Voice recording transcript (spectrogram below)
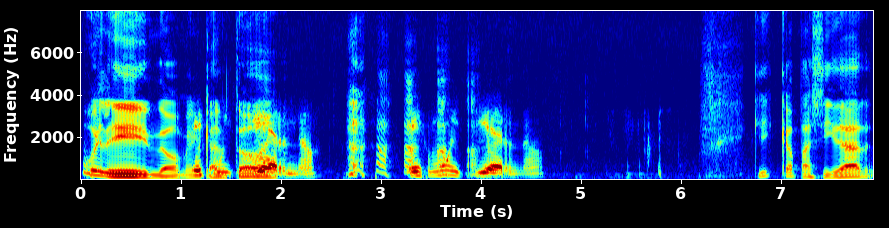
Muy lindo, me encantó. Es muy tierno. Es muy tierno. Qué capacidad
